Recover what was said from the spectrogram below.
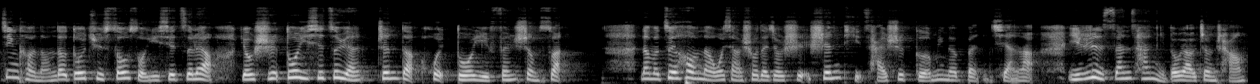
尽可能的多去搜索一些资料，有时多一些资源，真的会多一分胜算。那么最后呢，我想说的就是身体才是革命的本钱了。一日三餐你都要正常，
